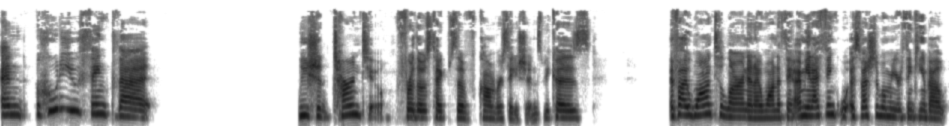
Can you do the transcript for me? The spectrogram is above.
And who do you think that we should turn to for those types of conversations? Because if I want to learn and I want to think, I mean, I think, especially when you're thinking about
